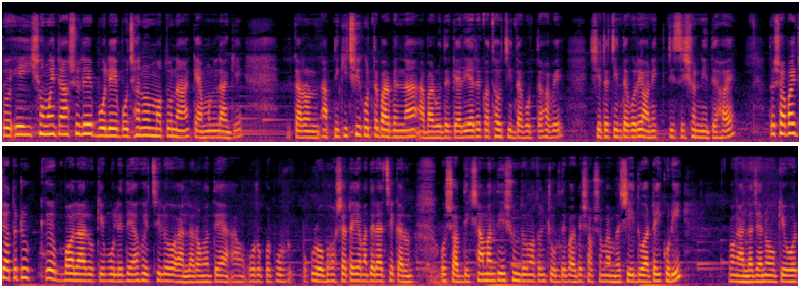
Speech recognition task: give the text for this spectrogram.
তো এই সময়টা আসলে বলে বোঝানোর মতো না কেমন লাগে। কারণ আপনি কিছুই করতে পারবেন না, আবার ওদের ক্যারিয়ারের কথাও চিন্তা করতে হবে। সেটা চিন্তা করে অনেক ডিসিশন নিতে হয়। তো সবাই যতটুক বলার ওকে বলে দেওয়া হয়েছিল আল্লাহর রহমতে ওর ওপর পুর- পুরো ভরসাটাই আমাদের আছে। কারণ ও সব দিক সামাল দিয়ে সুন্দর মতন চলতে পারবে। সবসময় আমরা সেই দোয়াটাই করি। এবং আল্লাহ যেন ওকে ওর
